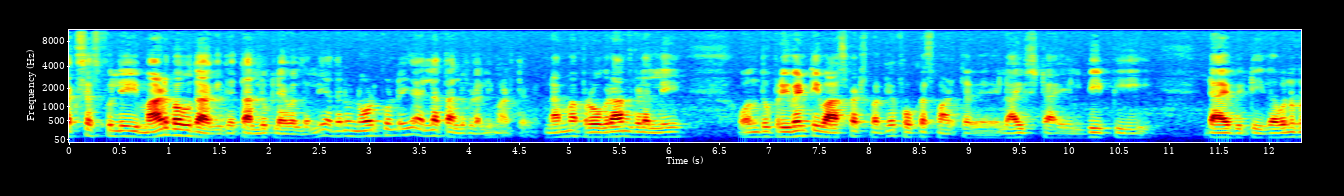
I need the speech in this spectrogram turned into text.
ಸಕ್ಸಸ್ಫುಲ್ಲಿ ಮಾಡಬಹುದಾಗಿದೆ ತಾಲ್ಲೂಕು ಲೆವೆಲ್ದಲ್ಲಿ ಅದನ್ನು ನೋಡಿಕೊಂಡು ಈಗ ಎಲ್ಲ ತಾಲ್ಲೂಕುಗಳಲ್ಲಿ ಮಾಡ್ತೇವೆ. ನಮ್ಮ ಪ್ರೋಗ್ರಾಮ್ಗಳಲ್ಲಿ ಒಂದು ಪ್ರಿವೆಂಟಿವ್ ಆಸ್ಪೆಕ್ಟ್ಸ್ ಬಗ್ಗೆ ಫೋಕಸ್ ಮಾಡ್ತೇವೆ. ಲೈಫ್ ಸ್ಟೈಲ್ ಬಿ ಪಿ ಡಯಾಬಿಟೀಸ್ ಅವನ್ನು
